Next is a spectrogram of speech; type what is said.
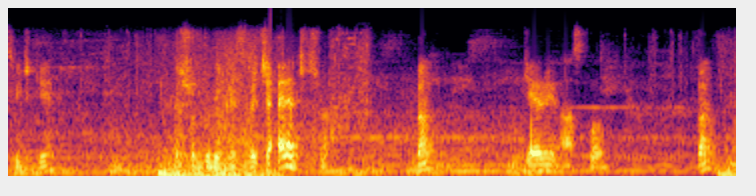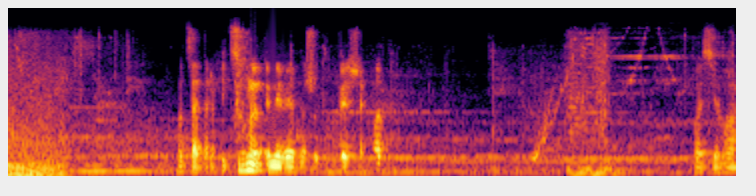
Скрізь свічки. Це що, буде якась вечеря чи що? Що? Гері Асклов. Що? Оце треба підсунути, не видно, що тут пише. От. Ось його.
